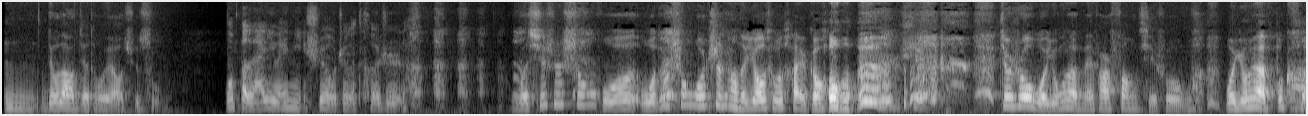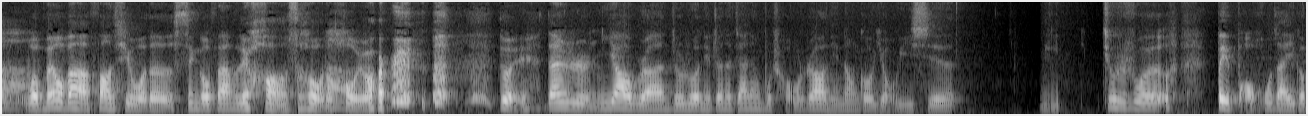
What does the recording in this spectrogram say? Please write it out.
嗯，流浪街头也要去做。我本来以为你是有这个特质的。我其实生活，我对生活质量的要求太高了，是，就是说我永远没法放弃，说我我永远不可，我没有办法放弃我的 single family house 和我的后院儿，对，但是你要不然就是说你真的家境不愁，只要你能够有一些，你就是说被保护在一个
